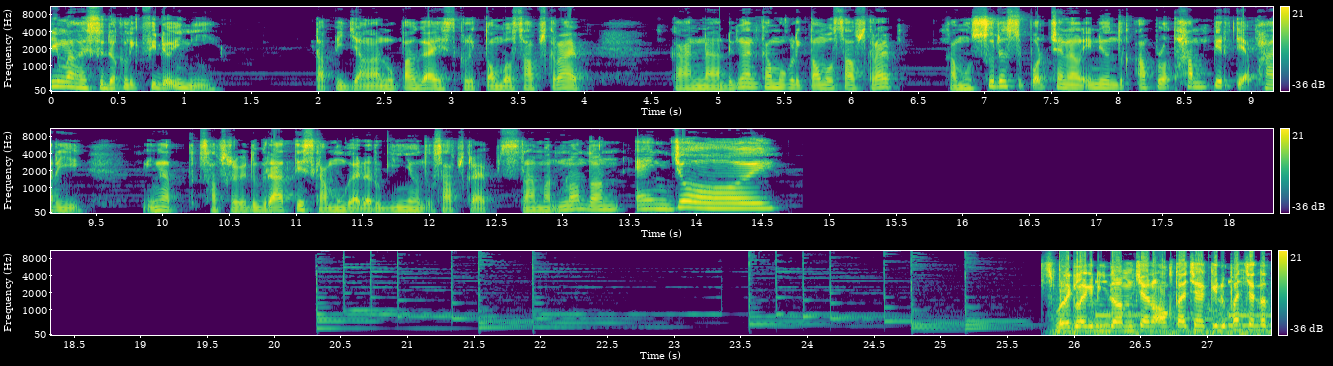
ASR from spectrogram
Terima kasih sudah klik video ini. Tapi jangan lupa guys, klik tombol subscribe. Karena dengan kamu klik tombol subscribe, kamu sudah support channel ini untuk upload hampir tiap hari. Ingat, subscribe itu gratis, kamu gak ada ruginya untuk subscribe. Selamat menonton, enjoy! Balik lagi di dalam channel Okta Cahaya Kehidupan channel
